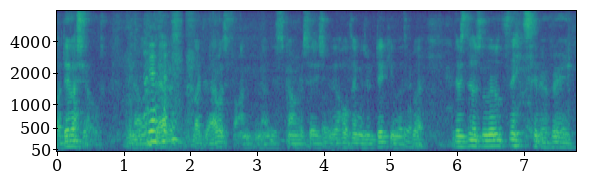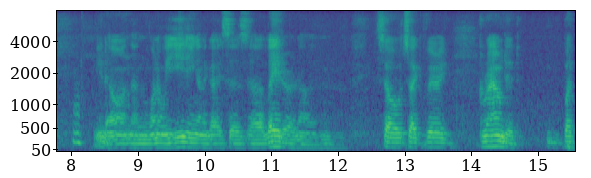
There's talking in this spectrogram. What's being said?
Og det var sjovt. You know, like that was, like that was fun, you know, this conversation, the whole thing was ridiculous, but there's those little things that are very, you know, and then when are we eating, and the guy says, uh, later, and I, so it's like very grounded, but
